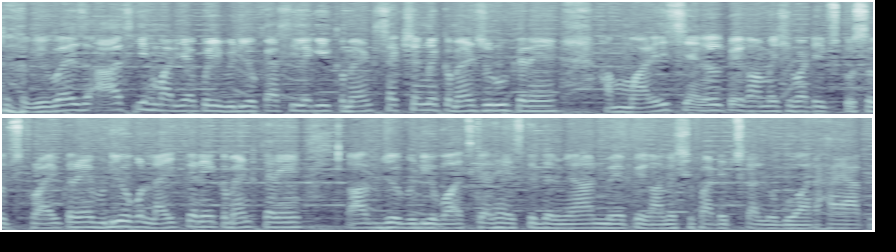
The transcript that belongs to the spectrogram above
تو ویورز آج کی ہماری آپ کو یہ ویڈیو کیسی لگی کمنٹ سیکشن میں کمنٹ ضرور کریں ہمارے چینل پہ غام شفا ٹپس کو سبسکرائب کریں ویڈیو کو لائک کریں کمنٹ کریں آپ جو ویڈیو واچ کر رہے ہیں اس کے درمیان میں پیغام شفا ٹپس کا لوگو آ رہا ہے آپ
